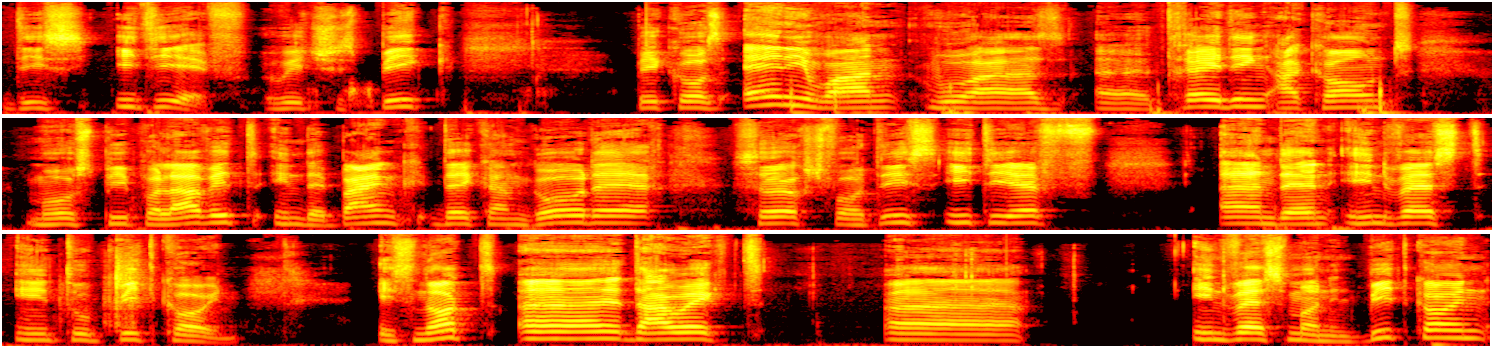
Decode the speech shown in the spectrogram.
this ETF, which is big because anyone who has a trading account, most people have it in the bank, they can go there, search for this ETF, and then invest into Bitcoin. It's not a direct uh, investment in Bitcoin,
